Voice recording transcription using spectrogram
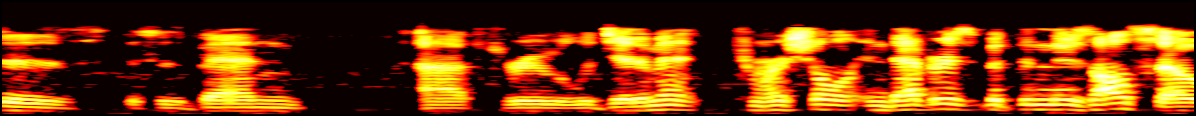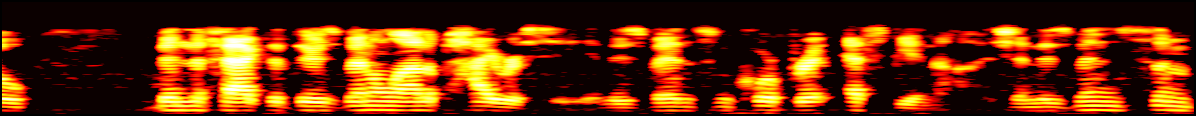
is this has been uh, through legitimate commercial endeavors, but then there's also been the fact that there's been a lot of piracy and there's been some corporate espionage and there's been some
